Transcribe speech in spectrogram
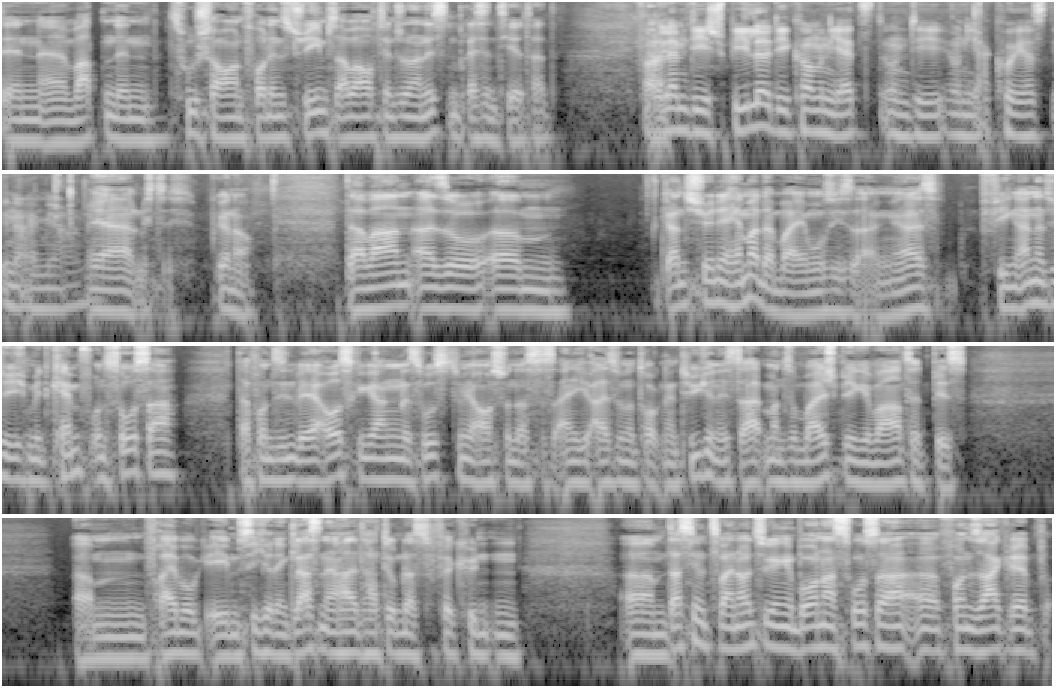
den äh, wartenden Zuschauern vor den Streams, aber auch den Journalisten präsentiert hat. Vor allem die Spieler, die kommen jetzt und die und Jakko erst in einem Jahr. Ja, richtig, genau. Da waren also ähm, ganz schöne Hämmer dabei, muss ich sagen. Ja, es fing an natürlich mit Kempf und Sosa. Davon sind wir ja ausgegangen. Das wussten wir auch schon, dass das eigentlich alles unter trockenen Tüchern ist. Da hat man zum Beispiel gewartet, bis ähm, Freiburg eben sicher den Klassenerhalt hatte, um das zu verkünden. Ähm, das sind zwei Neuzugänge, Borna Sosa äh, von Zagreb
